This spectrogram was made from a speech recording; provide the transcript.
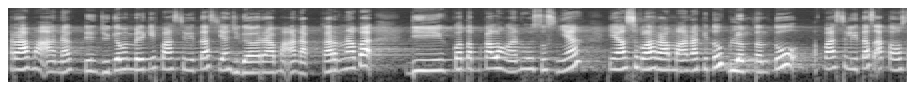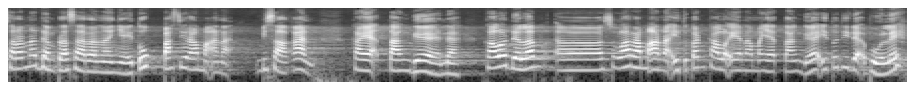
ramah anak dan juga memiliki fasilitas yang juga ramah anak. Karena Pak di Kota Pekalongan khususnya yang sekolah ramah anak itu belum tentu fasilitas atau sarana dan prasarananya itu pasti ramah anak. Misalkan kayak tangga. Nah, kalau dalam uh, sekolah ramah anak itu kan kalau yang namanya tangga itu tidak boleh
